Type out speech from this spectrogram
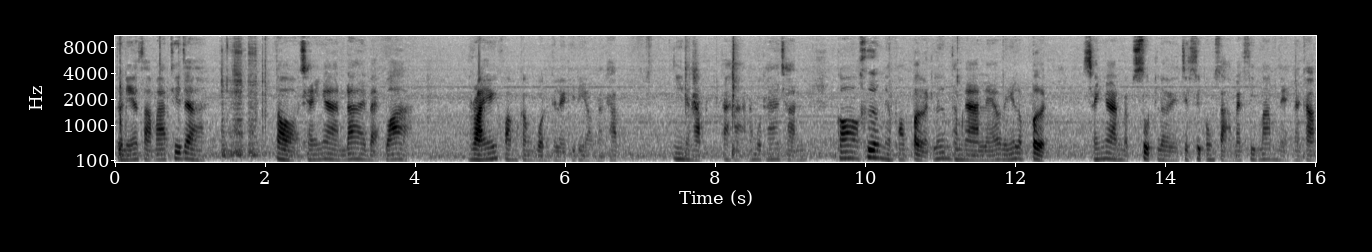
ตัวนี้สามารถที่จะต่อใช้งานได้แบบว่าไร้ความกังวลกันเลยทีเดียวนะครับ นี่นะครับอาหารทั้งหมด 5 ชั้น ก็เครื่องเนี่ยพอเปิดเริ่มทำงานแล้วตรงนี้เราเปิดใช้งานแบบสุดเลย 70 องศาแม็กซิมัมเนี่ยนะครับ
